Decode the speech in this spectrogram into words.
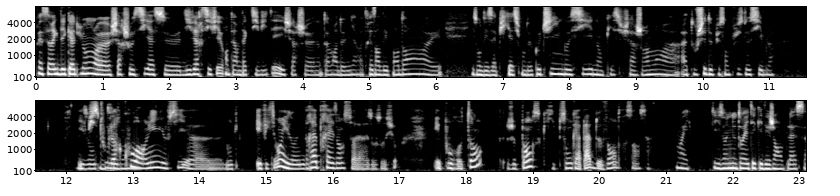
Après, c'est vrai que Decathlon euh, cherche aussi à se diversifier en termes d'activité. Ils cherchent euh, notamment à devenir très indépendants. Et ils ont des applications de coaching aussi, donc ils cherchent vraiment à, toucher de plus en plus de cibles. Ils ont tous leurs cours en ligne aussi. Euh, donc, effectivement, ils ont une vraie présence sur les réseaux sociaux. Et pour autant, je pense qu'ils sont capables de vendre sans ça. Oui, ils ont une autorité qui est déjà en place,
